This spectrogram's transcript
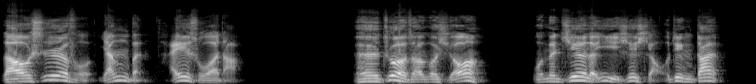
老师傅杨本才说道。哎，这怎么行？我们接了一些小订单，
